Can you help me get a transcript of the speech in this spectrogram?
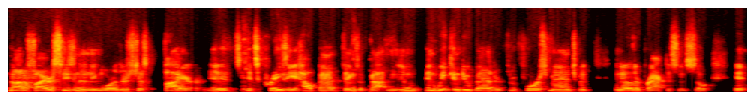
not a fire season anymore. There's just fire. It's it's crazy how bad things have gotten. And and we can do better through forest management and other practices. So it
